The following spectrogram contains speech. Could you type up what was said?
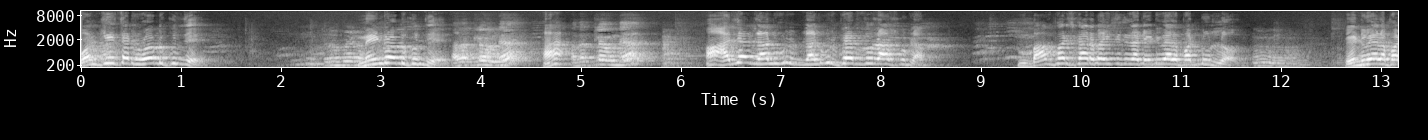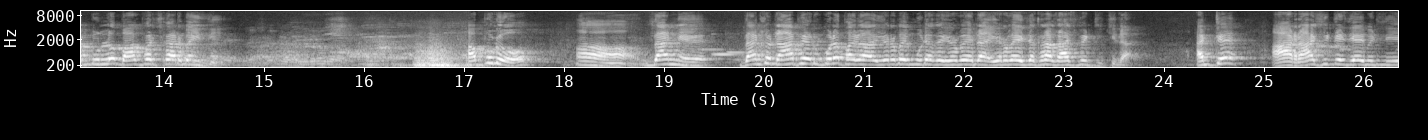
వంకీ తట్టు రోడ్డుకుంది. మెయిన్ రోడ్డుకుంది. అది నలుగురు నలుగురు పేరుతో రాసుకున్నాం బాగా పరిష్కారం అయింది కదా రెండు వేల పద్మూడులో. రెండు వేల పద్మూడులో బాగా పరిష్కారం అయింది. అప్పుడు దాన్ని దాంట్లో నా పేరు కూడా ప ఇరవై మూడు ఇరవై ఇరవై ఐదు ఎకరాలు రాసి పెట్టి ఇచ్చిన అంటే ఆ రాసిండేది ఏమిటి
